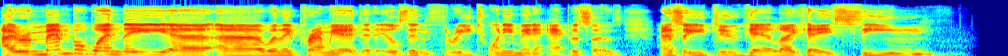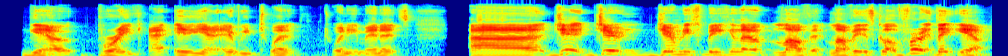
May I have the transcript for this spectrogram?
I remember when they uh, uh, when they premiered it, it was in three 20 minute episodes, and so you do get like a scene, you know, break at, you know, every 20, 20 minutes. Uh, generally speaking, though, love it, love it. It's got very, they, yeah.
